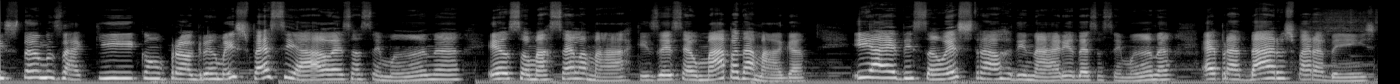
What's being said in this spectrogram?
Estamos aqui com um programa especial essa semana. Eu sou Marcela Marques, esse é o Mapa da Maga. E a edição extraordinária dessa semana é para dar os parabéns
